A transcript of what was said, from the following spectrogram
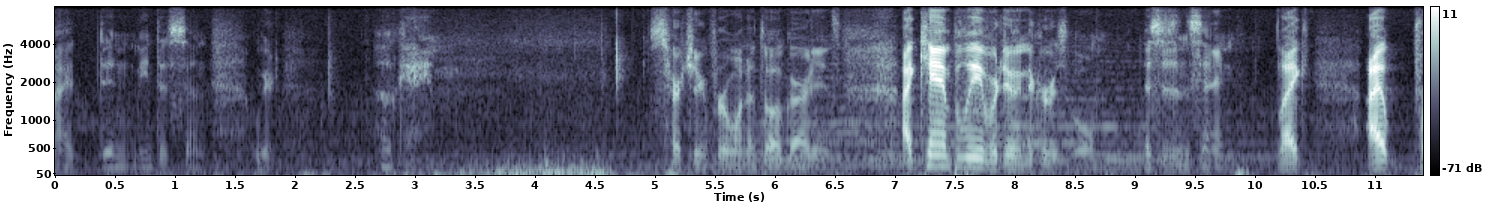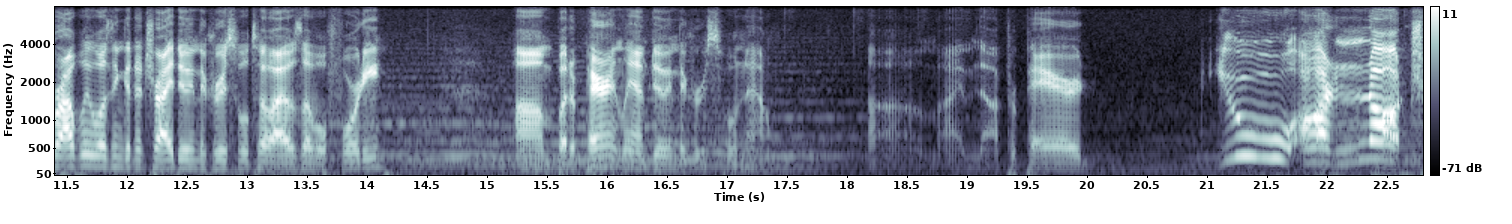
I didn't mean to send... Weird. Okay. Searching for one of 12 Guardians. I can't believe we're doing the Crucible. This is insane. Like, I probably wasn't going to try doing the Crucible till I was level 40. Um, but apparently I'm doing the Crucible now. Prepared. You are not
